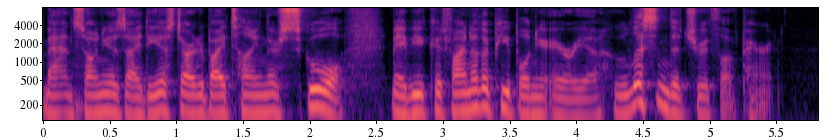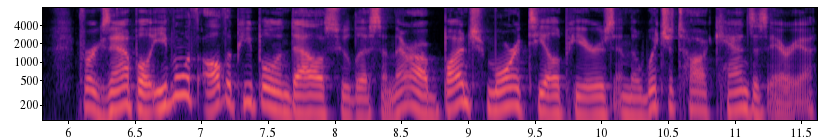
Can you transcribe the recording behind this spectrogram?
Matt and Sonia's idea started by telling their school. Maybe you could find other people in your area who listen to Truth Love Parent. For example, even with all the people in Dallas who listen, there are a bunch more TLPers in the Wichita, Kansas area.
